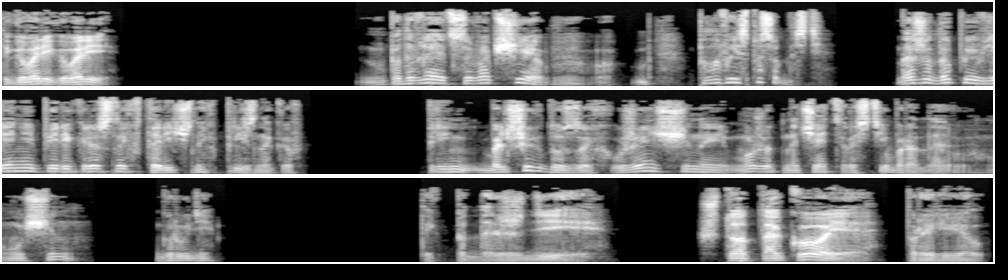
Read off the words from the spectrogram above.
Ты говори, говори. Подавляются вообще половые способности. Даже до появления перекрестных вторичных признаков. При больших дозах у женщины может начать расти борода, у мужчин — груди. — Так подожди. Что такое? — проревел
